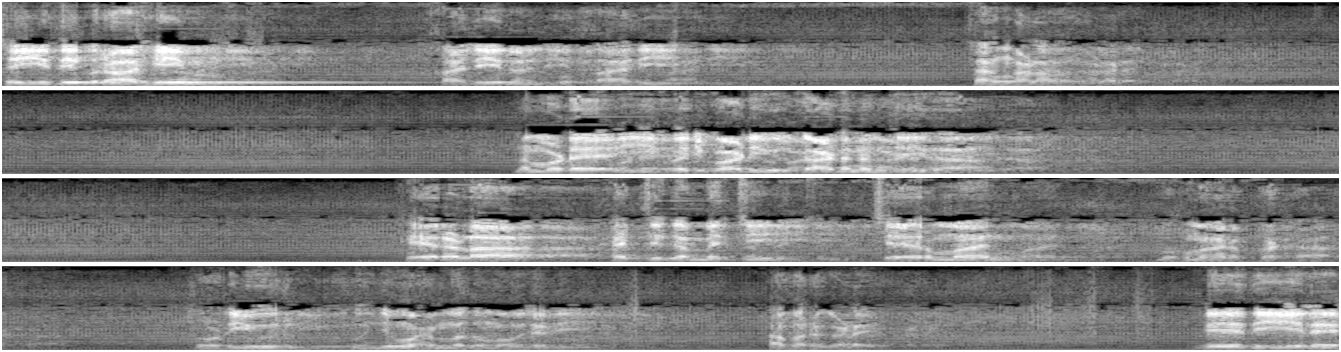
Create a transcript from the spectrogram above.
സയ്യിദ് ഇബ്രാഹിം ഖലീലുൽ ബുഖാരി തങ്ങളവറുകളെ. നമ്മുടെ ഈ പരിപാടി ഉദ്ഘാടനം ചെയ്ത കേരള ഹജ്ജ് കമ്മിറ്റി ചെയർമാൻ ബഹുമാനപ്പെട്ട തൊടിയൂർ കുഞ്ഞു മുഹമ്മദ് മൗലവി അവറുകളെ. വേദിയിലെ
